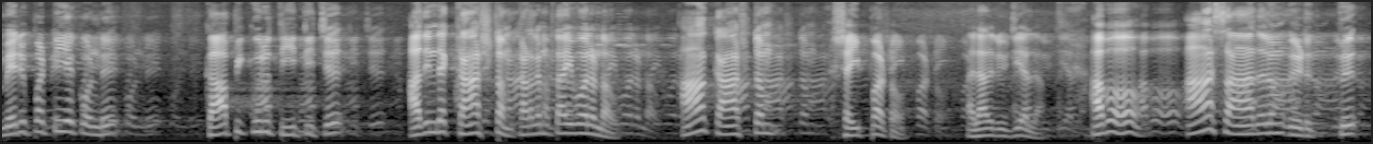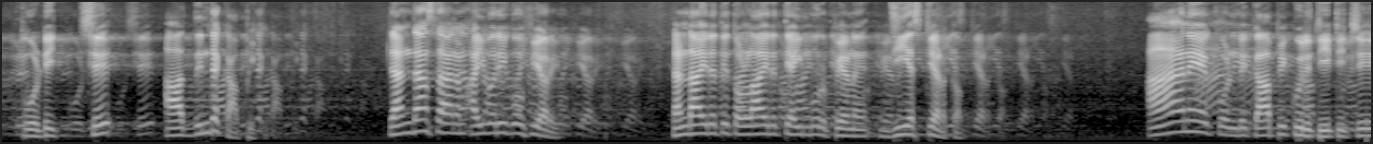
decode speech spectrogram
മെരുപ്പട്ടിയെ കൊണ്ട് കാപ്പിക്കുരു തീറ്റിച്ച് അതിന്റെ കാഷ്ടം കടലമുട്ടായി പോലെ ഉണ്ടാവും. ആ കാഷ്ടം ഷൈപ്പാട്ടോ അല്ലാതെ രുചിയല്ല. അപ്പോ ആ സാധനം എടുത്ത് പൊടിച്ച് അതിന്റെ കാപ്പി. രണ്ടാം സ്ഥാനം ഐവറി കോഫി അറിയും. രണ്ടായിരത്തി തൊള്ളായിരത്തി അമ്പത് റുപ്യാണ് ജി എസ് ടി അടക്കം. ആനയെ കൊണ്ട് കാപ്പിക്കുരു തീറ്റിച്ച്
